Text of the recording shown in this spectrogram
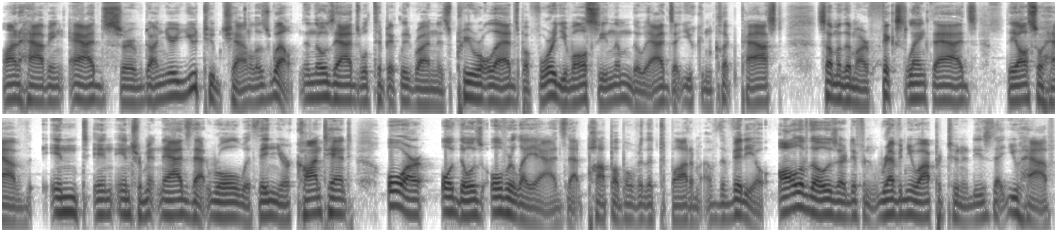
on having ads served on your YouTube channel as well. And those ads will typically run as pre roll ads before. You've all seen them, the ads that you can click past. Some of them are fixed length ads. They also have in, in intermittent ads that roll within your content or, or those overlay ads that pop up over the bottom of the video. All of those are different revenue opportunities that you have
